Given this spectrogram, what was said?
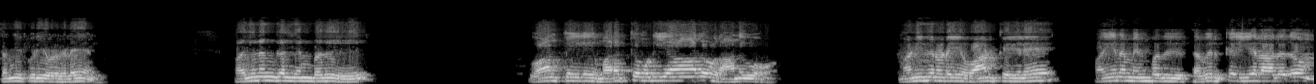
சங்கிக்குரியவர்களே பயணங்கள் என்பது வாழ்க்கையிலே மறக்க முடியாத ஒரு அனுபவம். மனிதனுடைய வாழ்க்கையிலே பயணம் என்பது தவிர்க்க இயலாததும்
